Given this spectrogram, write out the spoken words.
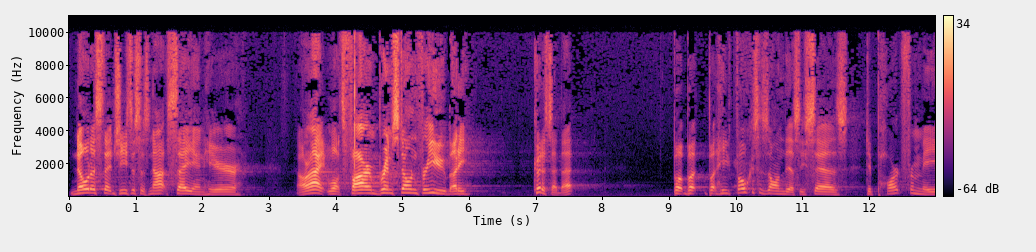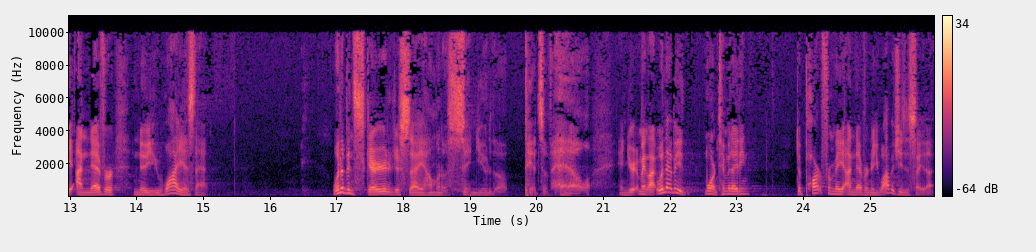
Notice that Jesus is not saying here, all right, well, it's fire and brimstone for you, buddy. Could have said that. But, but, but he focuses on this. He says, Depart from me, I never knew you. Why is that? Wouldn't it have been scarier to just say, I'm going to send you to the pits of hell? And you're, I mean, like, wouldn't that be more intimidating? Depart from me, I never knew you. Why would Jesus say that?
